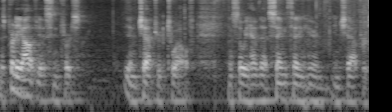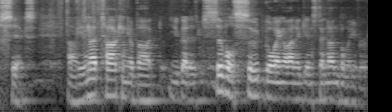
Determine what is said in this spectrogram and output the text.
It's pretty obvious in first in chapter 12. And so we have that same thing here in chapter 6. Uh, he's not talking about you've got a civil suit going on against an unbeliever.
